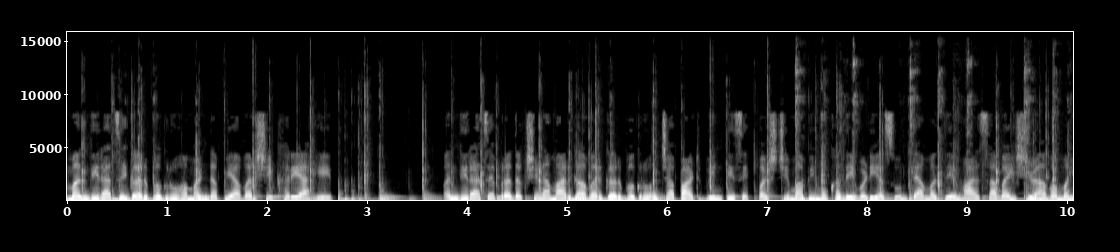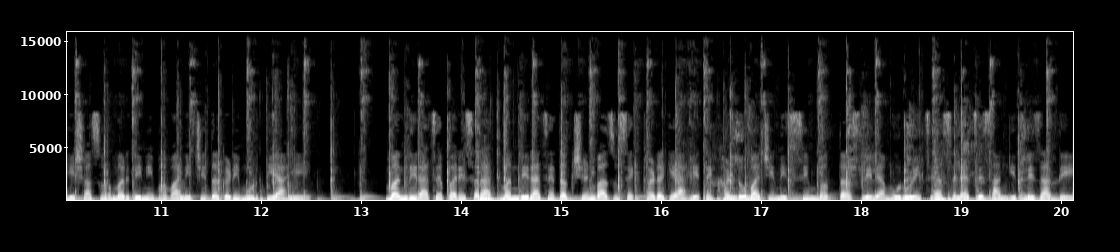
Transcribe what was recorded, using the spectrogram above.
मंदिराचे गर्भगृह मंडप यावर शिखरे आहेत. मंदिराचे प्रदक्षिणा मार्गावर गर्भगृहाच्या पाठ भिंतीस एक पश्चिमाभिमुख देवडी असून त्यामध्ये म्हाळसाबाई शिळा व महिषासूर मर्दिनी भवानीची दगडी मूर्ती आहे. मंदिराचे परिसरात मंदिराचे दक्षिण बाजूस एक थडगे आहे ते खंडोबाची निस्सीम भक्त असलेल्या मुरळीचे असल्याचे सांगितले जाते.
